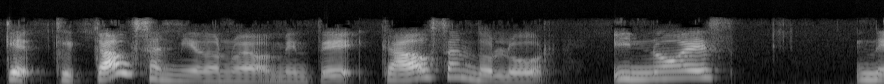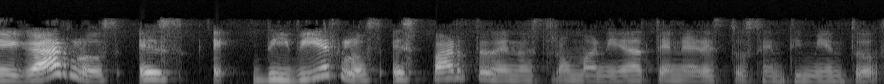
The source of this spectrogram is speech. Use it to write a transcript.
que, que causan miedo nuevamente, causan dolor y no es negarlos, es eh, vivirlos, es parte de nuestra humanidad tener estos sentimientos,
